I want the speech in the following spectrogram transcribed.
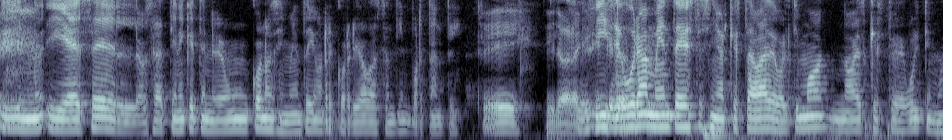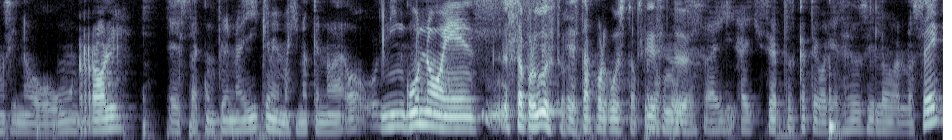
y, y, es el, o sea, tiene que tener un conocimiento y un recorrido bastante importante. Sí, y la verdad que sí. Y seguramente este señor que estaba de último, no es que esté de último, sino un rol está cumpliendo ahí, que me imagino que no, ninguno es... Está por gusto. Está por gusto, pero pues hay, hay, ciertas categorías, eso sí lo, lo, sé.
